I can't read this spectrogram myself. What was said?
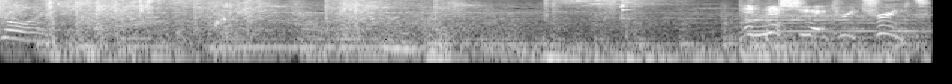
Destroyed. Initiate retreat!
